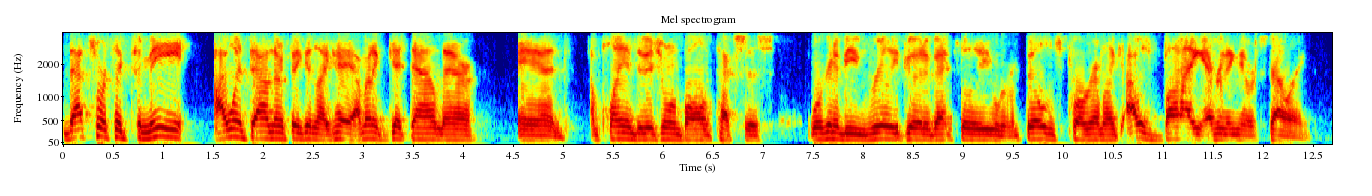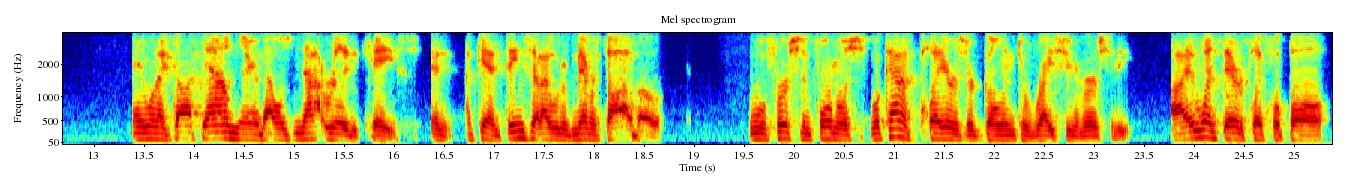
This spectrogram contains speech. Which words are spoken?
that's where it's like to me. I went down there thinking like, hey, I'm gonna get down there, and I'm playing Division One ball in Texas. We're gonna be really good eventually. We're gonna build this program. Like I was buying everything they were selling. And when I got down there, that was not really the case. And again, things that I would have never thought about. Well, first and foremost, what kind of players are going to Rice University? I went there to play football,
